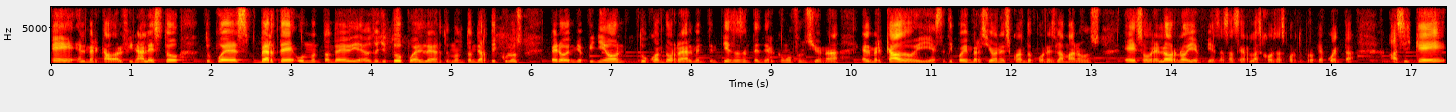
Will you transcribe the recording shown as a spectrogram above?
eh, el mercado. Al final esto, tú puedes verte un montón de videos de YouTube, puedes leerte un montón de artículos, pero en mi opinión, tú cuando realmente empiezas a entender cómo funciona el mercado y este tipo de inversiones, cuando pones las manos eh, sobre el horno y empiezas a hacer las cosas por tu propia cuenta. Así que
